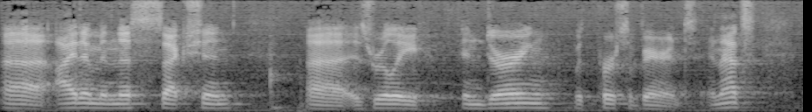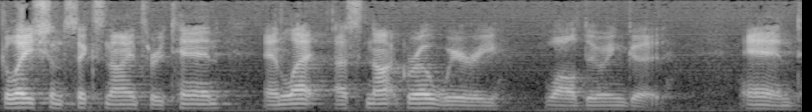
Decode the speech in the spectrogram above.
uh, item in this section uh, is really enduring with perseverance. And that's Galatians 6 9 through 10. And let us not grow weary while doing good. And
